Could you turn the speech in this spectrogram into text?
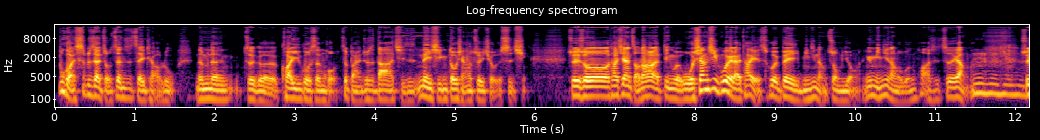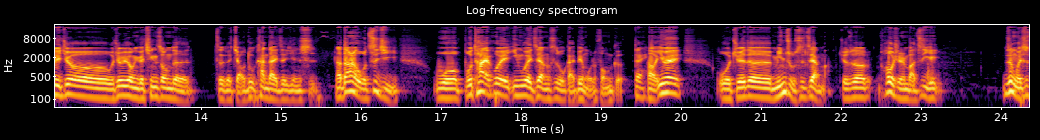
不管是不是在走政治这一条路，能不能这个快意过生活，这本来就是大家其实内心都想要追求的事情。所以说，他现在找到他的定位，我相信未来他也是会被民进党重用啊。因为民进党的文化是这样嘛。所以就我就用一个轻松的这个角度看待这件事。那当然我自己。我不太会因为这样事我改变我的风格，对，好，因为我觉得民主是这样嘛，就是说候选人把自己认为是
